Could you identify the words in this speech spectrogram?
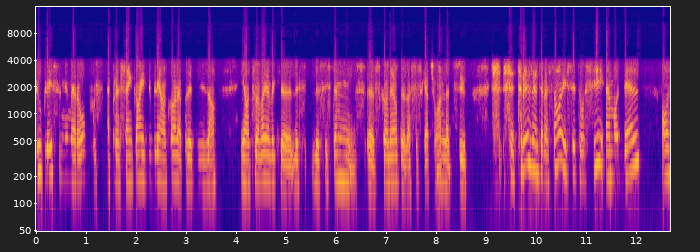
doubler ce numéro après cinq ans et doubler encore après dix ans. Et on travaille avec le, le, système euh, scolaire de la Saskatchewan là-dessus. C'est très intéressant et c'est aussi un modèle, on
